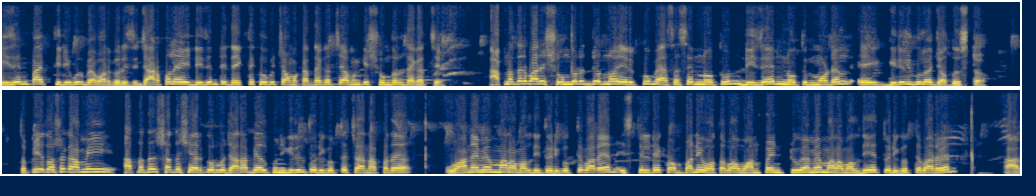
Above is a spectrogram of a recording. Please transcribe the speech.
ডিজাইন পাইপ ত্রিপুর ব্যবহার করেছি। যার ফলে এই ডিজাইনটি দেখতে খুবই চমৎকার দেখাচ্ছে এবং কি সুন্দর দেখাচ্ছে। আপনাদের বাড়ির সুন্দরের জন্য এরকম এর নতুন ডিজাইন নতুন মডেল এই গ্রিলগুলো যথেষ্ট। তো প্রিয় দর্শক, আমি আপনাদের সাথে শেয়ার করব, যারা ব্যালকনি গ্রিল তৈরি করতে চান, আপনারা ওয়ান এম এম মালামাল দিয়ে তৈরি করতে পারেন। স্টিলটেক কোম্পানি অথবা one point two M M মালামাল দিয়ে তৈরি করতে পারবেন। আর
